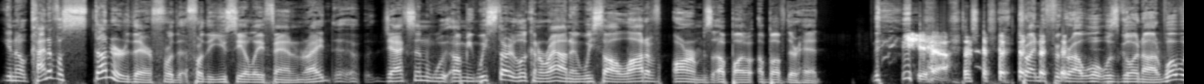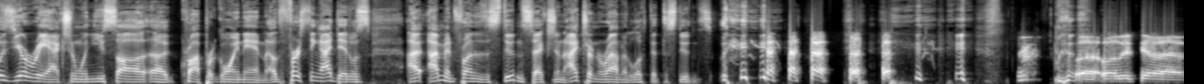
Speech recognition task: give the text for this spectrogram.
you know, kind of a stunner there for the for the UCLA fan, right, uh, Jackson? We, I mean, we started looking around and we saw a lot of arms up uh, above their head. yeah, trying to figure out what was going on. What was your reaction when you saw uh, Cropper going in? Uh, the first thing I did was I, am in front of the student section. I turned around and looked at the students. well, well, Lucio, uh,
